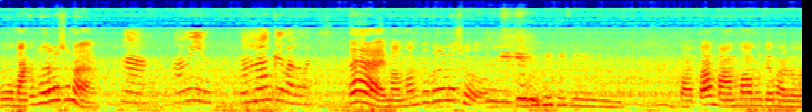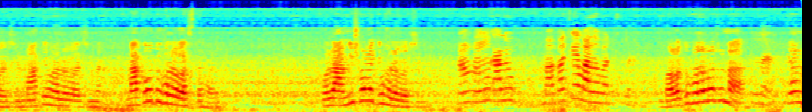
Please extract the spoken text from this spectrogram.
ও মাকে ভালোবাসো না? আমি ভালোবাসি। তাই মাম্মামকে ভালোবাসো? পাপা মাম্মামকে ভালোবাসে মাকে ভালোবাসে না মাকেও তো ভালোবাসতে হয়। বলে আমি সবাইকে ভালোবাসি। বাবাকে ভালোবাসি না। বাবাকে ভালোবাসো না? কেন?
